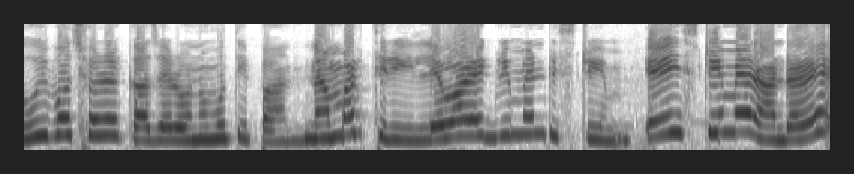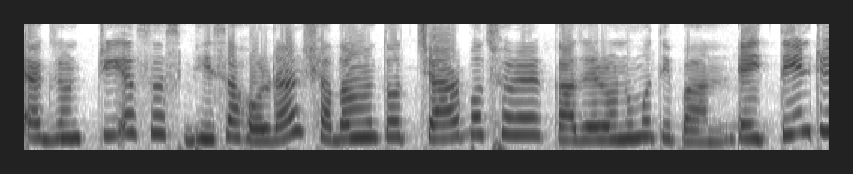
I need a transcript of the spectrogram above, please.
দুই বছরের কাজের অনুমতি পান। Number three, labour agreement stream. এই স্ট্রিমের আন্ডারে একজন টিএসএস ভিসা হোল্ডার সাধারণত চার বছরের কাজের অনুমতি পান। এই তিনটি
